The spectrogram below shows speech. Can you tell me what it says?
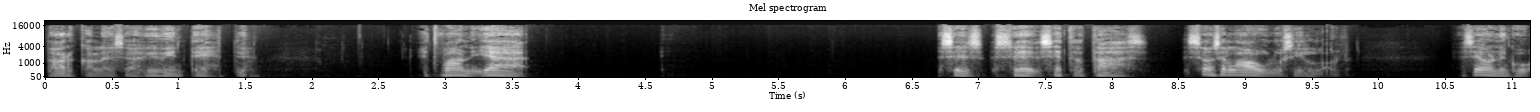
tarkalleen se on hyvin tehty. Että vaan jää se, se, se, tota, se on se laulu silloin. Ja se on niin kuin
